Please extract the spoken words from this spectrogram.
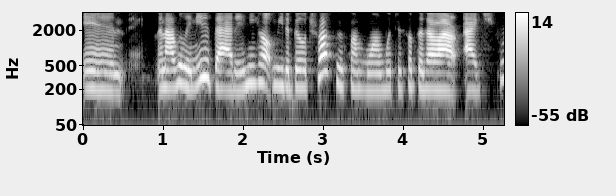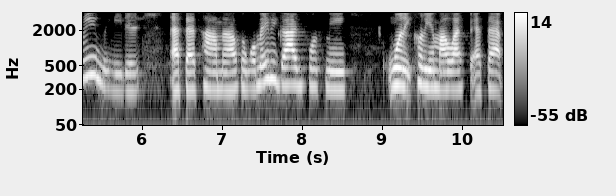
and and I really needed that. And he helped me to build trust in someone, which is something that I, I extremely needed at that time. And I was like, well, maybe God just wants me wanted Cody in my life at that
